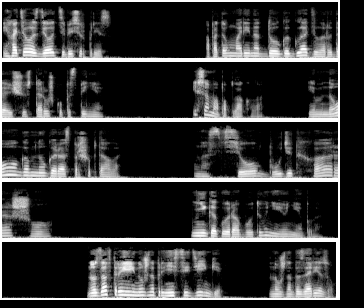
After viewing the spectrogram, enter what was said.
Я хотела сделать тебе сюрприз». А потом Марина долго гладила рыдающую старушку по спине. И сама поплакала. И много-много раз прошептала. «У нас все будет хорошо». Никакой работы у нее не было. Но завтра ей нужно принести деньги. Нужно до зарезу.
